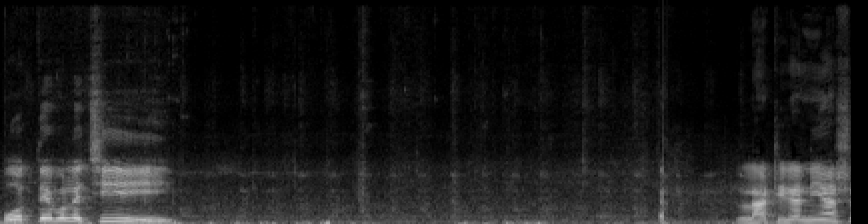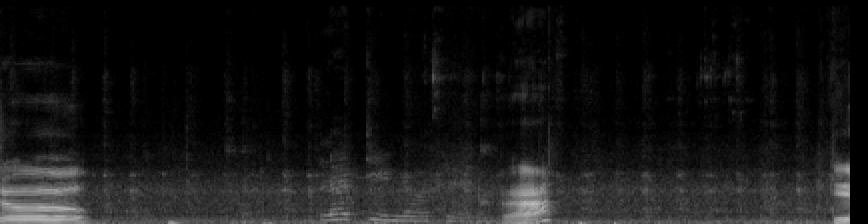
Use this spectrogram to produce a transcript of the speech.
পড়তে বলেছি। লাঠিটা নিয়ে আসো। হ্যাঁ? কে?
